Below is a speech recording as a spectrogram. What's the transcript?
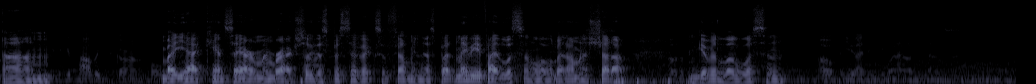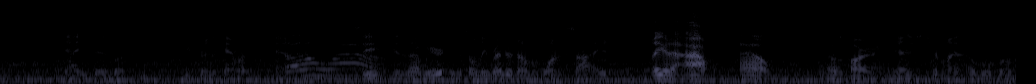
for a while. Um, We could probably just go around the whole. but yeah, I can't say I remember actually the specifics of filming this, but maybe if I listen a little bit, I'm gonna shut up and give it a little listen. Oh, you, I think you went out of the fence. Yeah, you did. Look. Keep turning the camera. Yeah. Oh wow. See? Isn't that weird? Because it's only rendered on one side. Look at that. Ow. Ow. That was hard. Yeah, I just hit my elbow bone.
